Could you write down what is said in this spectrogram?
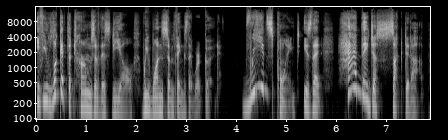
if you look at the terms of this deal, we won some things that were good. Reid's point is that had they just sucked it up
